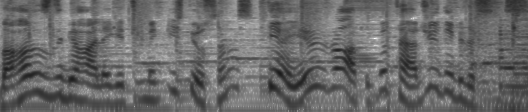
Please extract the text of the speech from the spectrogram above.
daha hızlı bir hale getirmek istiyorsanız DIA'yı rahatlıkla tercih edebilirsiniz.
